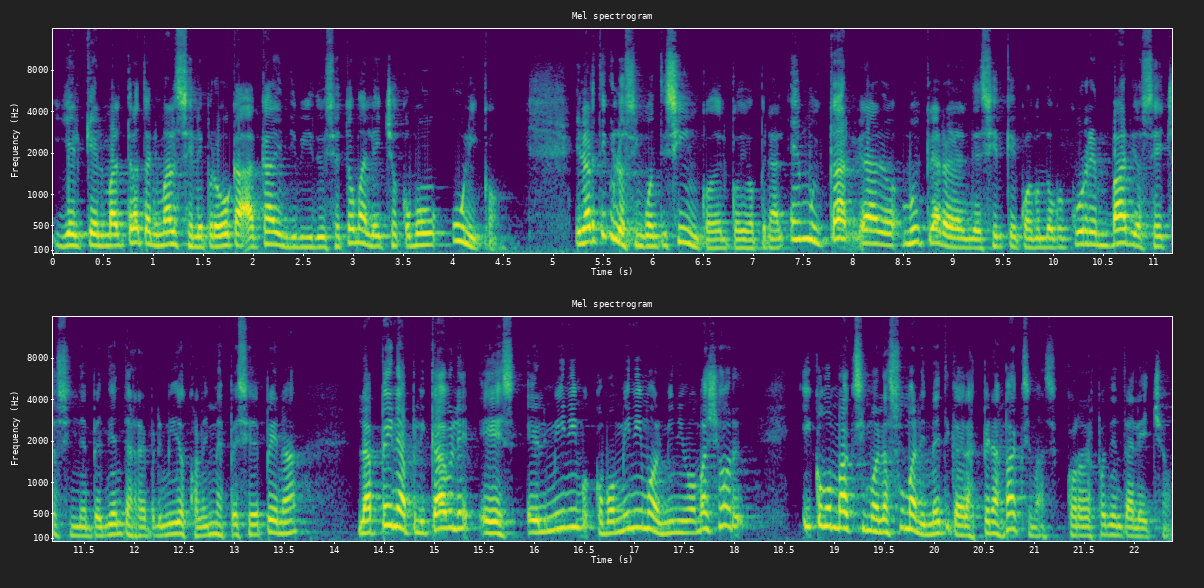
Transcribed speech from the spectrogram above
y el que el maltrato animal se le provoca a cada individuo y se toma el hecho como único. El artículo 55 del Código Penal es muy claro, muy claro en decir que cuando ocurren varios hechos independientes reprimidos con la misma especie de pena, la pena aplicable es el mínimo, como mínimo el mínimo mayor y como máximo la suma aritmética de las penas máximas correspondiente al hecho.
